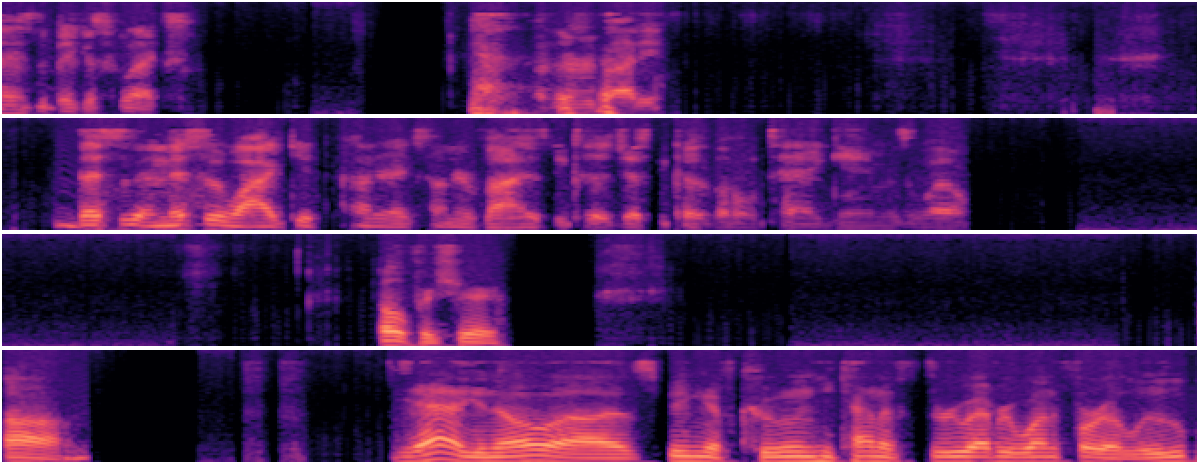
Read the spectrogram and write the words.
has the biggest flex of everybody. this is and this is why I get Hunter x Hunter vibes because just because of the whole tag game as well. Oh, for sure. Um, yeah, you know, uh, speaking of Khun, he kind of threw everyone for a loop,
